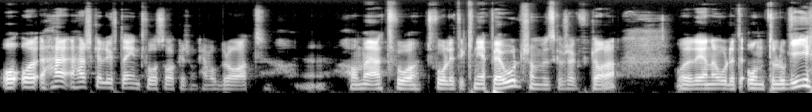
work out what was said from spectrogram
Och, och här, här ska jag lyfta in två saker som kan vara bra att eh, ha med. Två, två lite knepiga ord som vi ska försöka förklara. Och det ena ordet är ontologi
